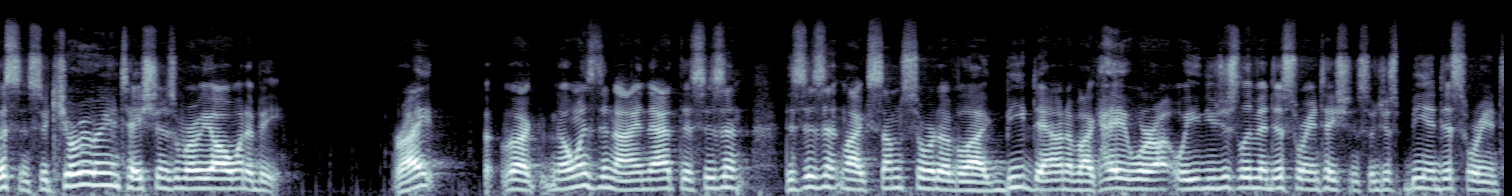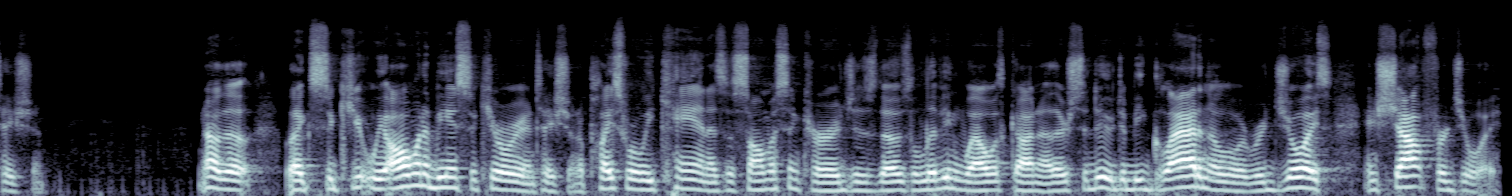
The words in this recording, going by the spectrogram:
Listen, secure orientation is where we all want to be, right? Like no one's denying that. This isn't this isn't like some sort of like beat down of like, hey, we're we, you just live in disorientation, so just be in disorientation. No, the like secure. We all want to be in secure orientation, a place where we can, as the psalmist encourages those living well with God and others to do, to be glad in the Lord, rejoice, and shout for joy.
